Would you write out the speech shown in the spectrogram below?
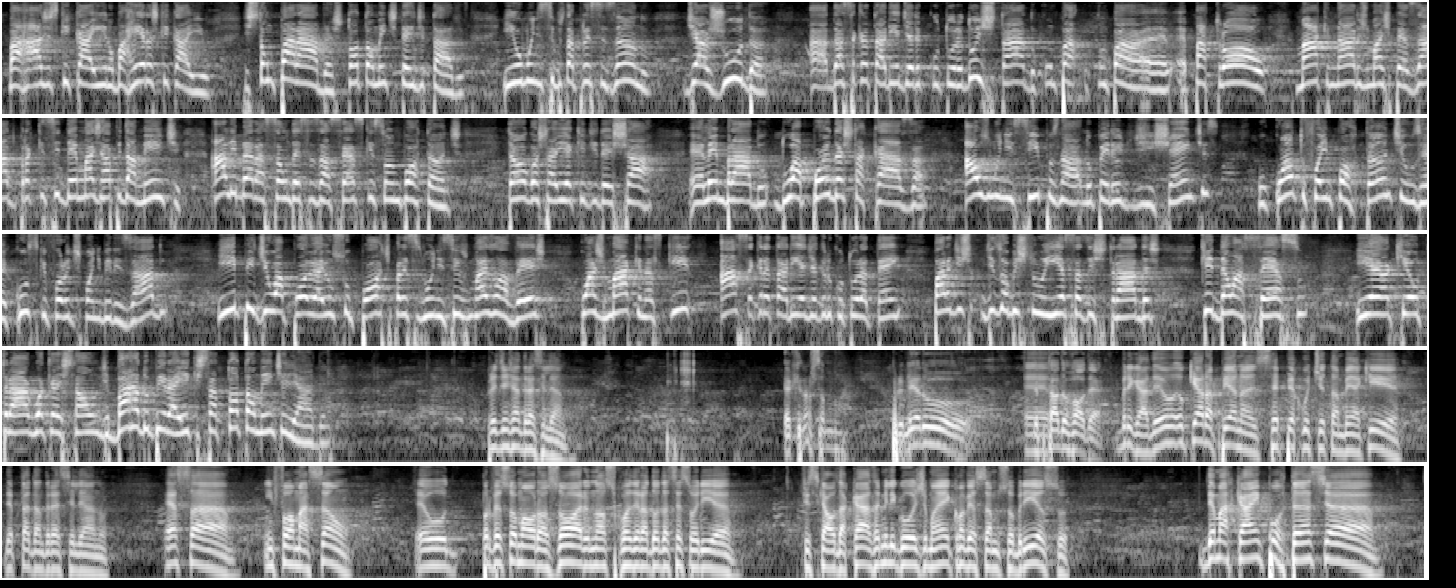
barragens que caíram, barreiras que caíram, estão paradas, totalmente interditadas. E o município está precisando de ajuda a, da Secretaria de Agricultura do Estado, com, com é, é, patrol, maquinários mais pesados, para que se dê mais rapidamente a liberação desses acessos que são importantes. Então, eu gostaria aqui de deixar é, lembrado do apoio desta casa aos municípios na, no período de enchentes, o quanto foi importante os recursos que foram disponibilizados e pedir o apoio aí, o suporte para esses municípios, mais uma vez, com as máquinas que a Secretaria de Agricultura tem para desobstruir essas estradas que dão acesso. E é aqui eu trago a questão de Barra do Piraí, que está totalmente ilhada. Presidente André Ciliano. É que nós estamos. Primeiro, é, deputado Valder. Obrigado. Eu, eu quero apenas repercutir também aqui, deputado André Ciliano, essa informação. Eu, o professor Mauro Osório, nosso coordenador da assessoria fiscal da casa, me ligou hoje de manhã e conversamos sobre isso. Demarcar a importância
